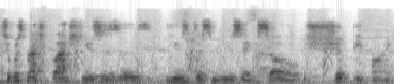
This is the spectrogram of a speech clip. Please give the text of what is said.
Super Smash Flash uses this, use this music, so it should be fine.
